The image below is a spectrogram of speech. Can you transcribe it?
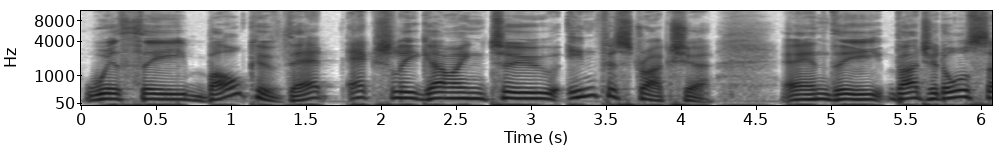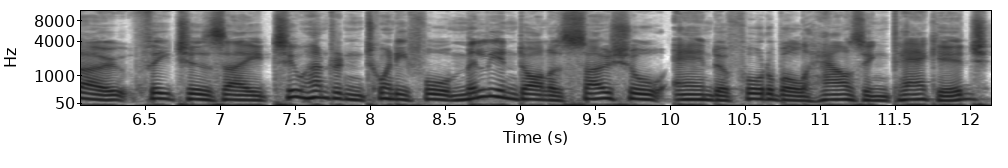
with the bulk of that actually going to infrastructure. And the budget also features a $224 million social and affordable housing package,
